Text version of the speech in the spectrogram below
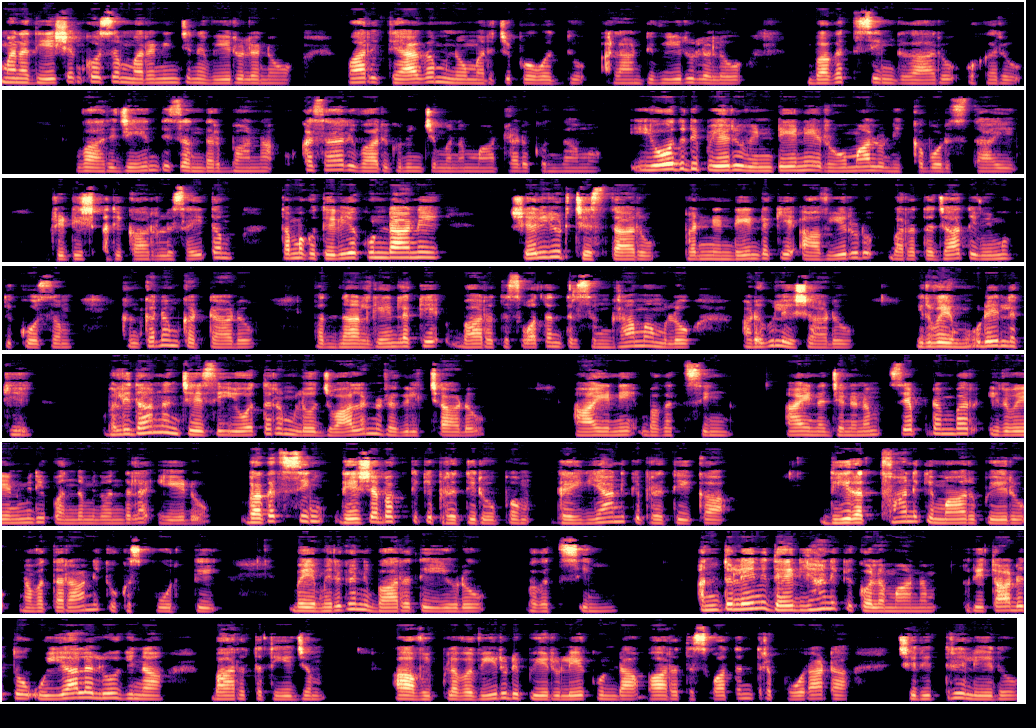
మన దేశం కోసం మరణించిన వీరులను వారి త్యాగంను మరచిపోవద్దు. అలాంటి వీరులలో భగత్ సింగ్ గారు ఒకరు. వారి జయంతి సందర్భాన ఒకసారి వారి గురించి మనం మాట్లాడుకుందాము. ఈ యోధుడి పేరు వింటేనే రోమాలు నిక్కబొడుస్తాయి. బ్రిటిష్ అధికారులు సైతం తమకు తెలియకుండానే షెల్యూట్ చేస్తారు. పన్నెండేండ్లకే ఆ వీరుడు భరత జాతి విముక్తి కోసం కంకణం కట్టాడు. పద్నాలుగేండ్లకే భారత స్వాతంత్ర సంగ్రామంలో అడుగులేశాడు. ఇరవై మూడేళ్ళకి బలిదానం చేసి యువతరంలో జ్వాలను రగిల్చాడు. ఆయనే భగత్ సింగ్. ఆయన జననం సెప్టెంబర్ ఇరవై ఎనిమిది పంతొమ్మిది వందల ఏడు. భగత్ సింగ్ దేశభక్తికి ప్రతిరూపం ధైర్యానికి ప్రతీక. ధీరత్వానికి మారు పేరు నవతరానికి ఒక స్ఫూర్తి. భయమెరుగని భారతీయుడు భగత్ సింగ్. అంతులేని ధైర్యానికి కొలమానం. రితాడుతో ఉయ్యాలలూగిన భారత తేజం. ఆ విప్లవ వీరుడి పేరు లేకుండా భారత స్వాతంత్ర పోరాట చరిత్రే లేదు.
